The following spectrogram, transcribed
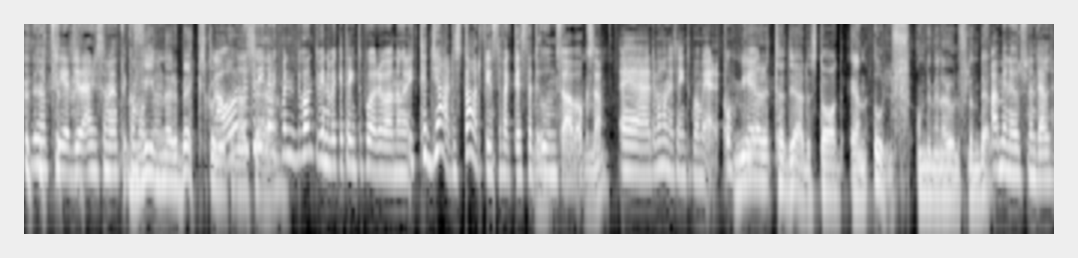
den tredje där som jag inte kommer ihåg. Winnerbäck skulle du Ja, kunna lite säga. Winnerbäck, men det var inte Winnerbäck jag tänkte på. Det var någon, I Ted Gärdestad finns det faktiskt ett uns av också. Eh, det var han jag tänkte på mer. Och, Mm. Mer eh, Ted Gärdestad än Ulf, om du menar Ulf Lundell. Jag menar Ulf Lundell.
